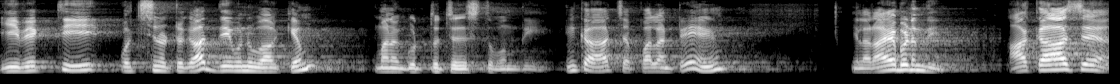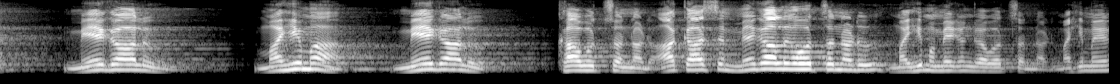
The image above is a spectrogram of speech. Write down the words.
ఈ వ్యక్తి వచ్చినట్టుగా దేవుని వాక్యం మనకు గుర్తు చేస్తూ ఉంది. ఇంకా చెప్పాలంటే ఇలా రాయబడింది ఆకాశ మేఘాలు మహిమ మేఘాలు కావచ్చు అన్నాడు. ఆకాశం మేఘాలు కావచ్చు అన్నాడు మహిమ మేఘం కావచ్చు అన్నాడు. మహిమ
